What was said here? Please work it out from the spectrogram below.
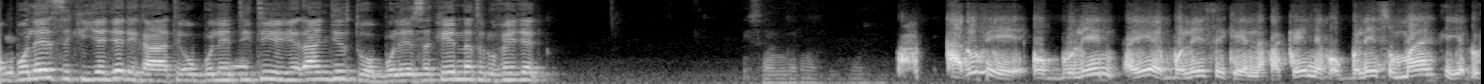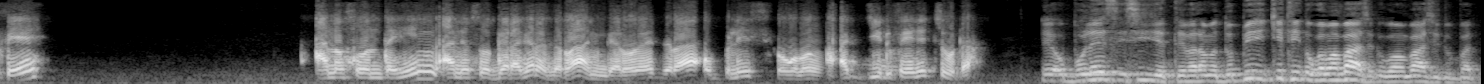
obboleessi kiyya jedhi kaate obboleettii tiyya jedhaan jirtu obboleessa keennatu dhufee jedhi ka dhufe obboleen ee obboleessi kenna. Fakkeenyaaf obboleessummaan kiyya dhufee ani osoo hin tahin ani osoo garagara jira ani garagara jira obboleessi hajjii dhufee jechuudha. Ee obboleessi isii jettee barama dubbii iccitii dhugama baase dhugama baasi dubbadha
